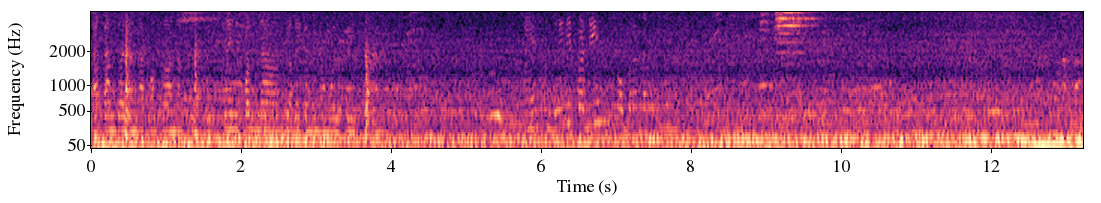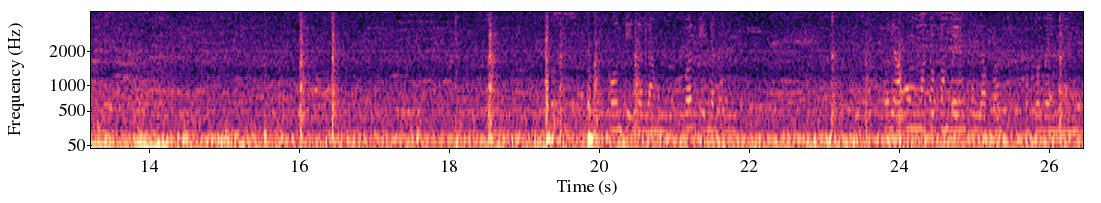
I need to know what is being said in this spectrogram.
tatanggalin na pagka nagtutok. Ay, pag naglagay kami ng wallpaper. Ayan, so init pa din. Sobra talaga. Konti na lang. Konti na lang. Wala akong matatambayan sa labas pagka ganyan.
